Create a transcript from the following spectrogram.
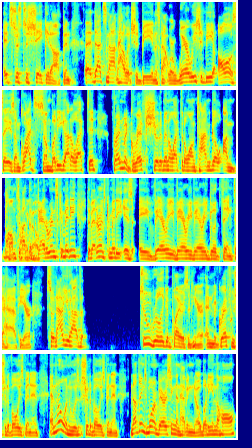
It's just to shake it up, and uh, that's not how it should be, and it's not where where we should be. All I'll say is I'm glad somebody got elected. Fred McGriff should have been elected a long time ago. I'm pumped about ago. the Veterans Committee. The Veterans Committee is a very, very, very good thing to have here. So now you have two really good players in here, and McGriff, who should have always been in, and Rolen, who was, should have always been in. Nothing's more embarrassing than having nobody in the hall.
